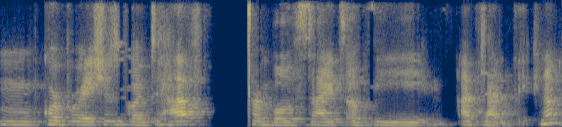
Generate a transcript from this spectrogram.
um, corporations going to have from both sides of the Atlantic. No?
